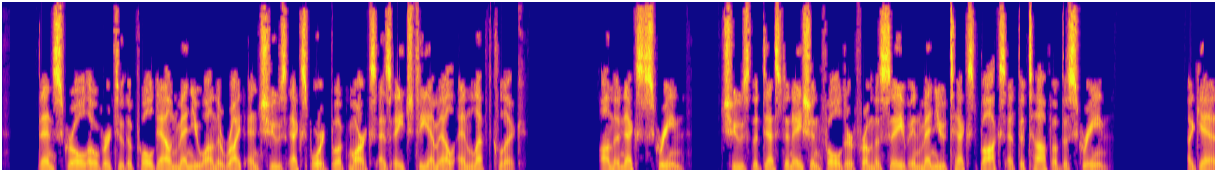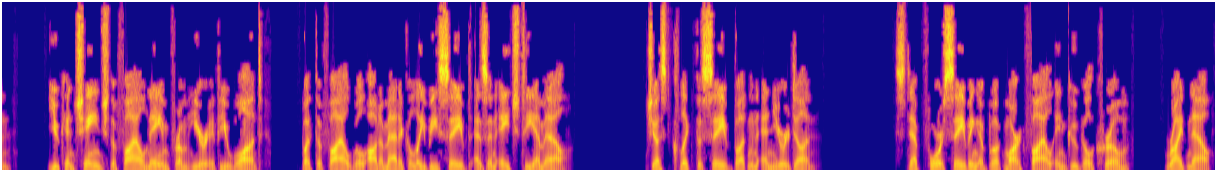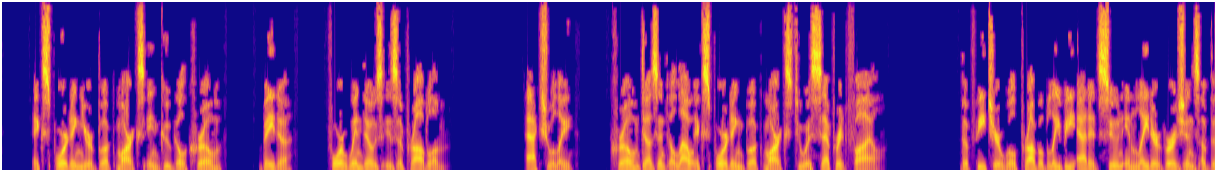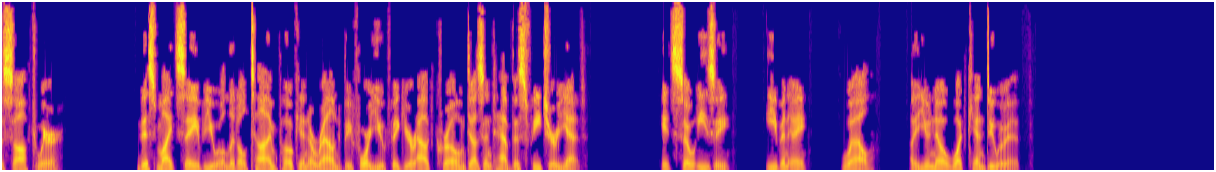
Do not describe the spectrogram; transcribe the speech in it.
then scroll over to the pull-down menu on the right and choose Export Bookmarks as HTML and left-click. On the next screen, choose the destination folder from the Save in Menu text box at the top of the screen. Again, you can change the file name from here if you want, but the file will automatically be saved as an HTML. Just click the Save button and you're done. Step 4 Saving a bookmark file in Google Chrome. Right now, exporting your bookmarks in Google Chrome, beta, for Windows is a problem. Actually, Chrome doesn't allow exporting bookmarks to a separate file. The feature will probably be added soon in later versions of the software. This might save you a little time poking around before you figure out Chrome doesn't have this feature yet. It's so easy, even a, well, a you know what can do it.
